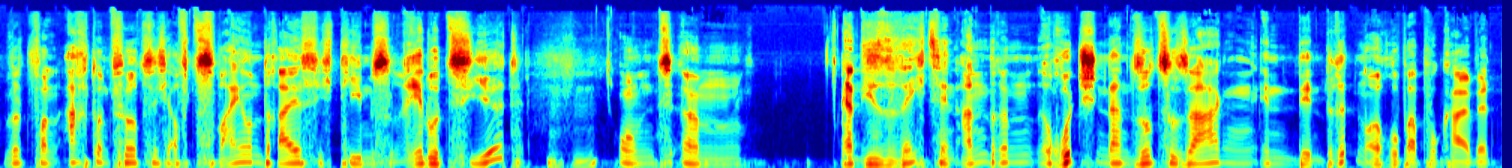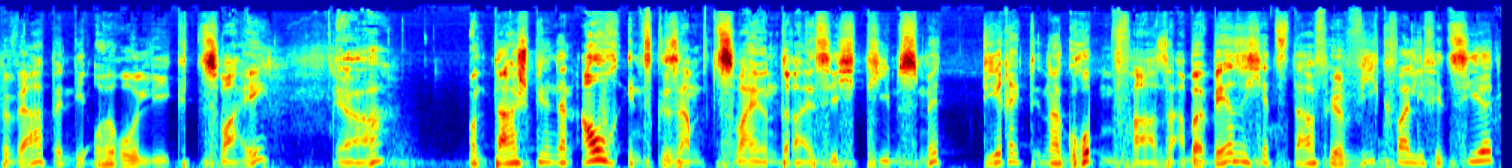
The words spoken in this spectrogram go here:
wird von 48 auf 32 Teams reduziert. Mhm. Und ähm, ja, diese 16 anderen rutschen dann sozusagen in den dritten Europapokalwettbewerb, in die Euroleague 2. Ja, Und da spielen dann auch insgesamt 32 Teams mit, direkt in der Gruppenphase. Aber wer sich jetzt dafür wie qualifiziert,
